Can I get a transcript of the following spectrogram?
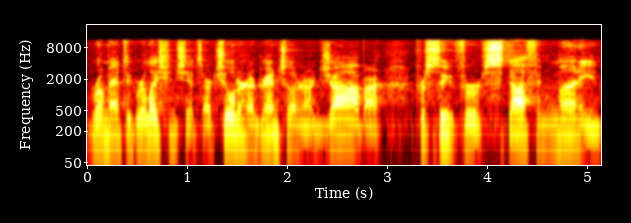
romantic relationships, our children, our grandchildren, our job, our pursuit for stuff and money. And,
